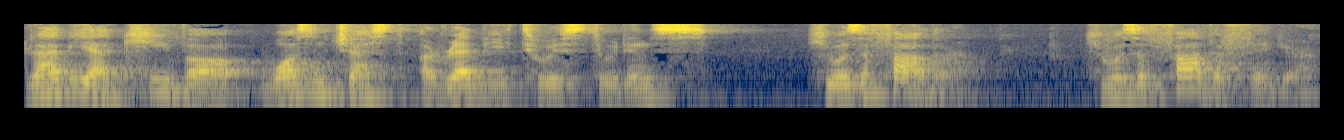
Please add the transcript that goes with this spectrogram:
Rabbi Akiva wasn't just a Rebbe to his students, he was a father. He was a father figure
